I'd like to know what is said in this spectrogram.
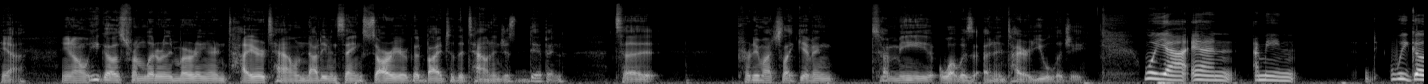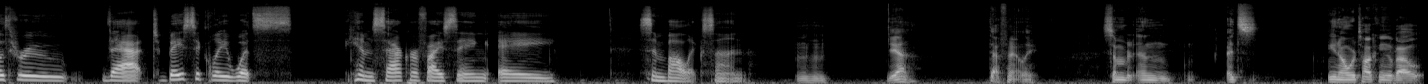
Yeah. You know, he goes from literally murdering an entire town, not even saying sorry or goodbye to the town and just dipping, to pretty much like giving to me what was an entire eulogy. well yeah and i mean we go through that to basically what's him sacrificing a symbolic son Mm-hmm. Yeah, definitely. Some and it's you know we're talking about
